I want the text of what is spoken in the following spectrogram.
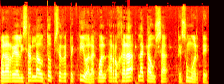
para realizar la autopsia respectiva, la cual arrojará la causa de su muerte.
